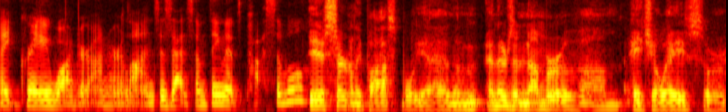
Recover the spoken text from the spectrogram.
like gray water on our lawns. Is that something that's possible? It is certainly possible, yeah. And, there's a number of um, HOAs or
